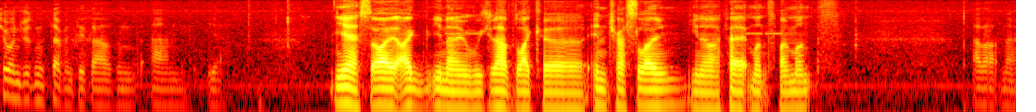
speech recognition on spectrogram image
270,000, and yes. Yeah, so I, I, you know, we could have like a interest loan. You know, I pay it month by month. How about no?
